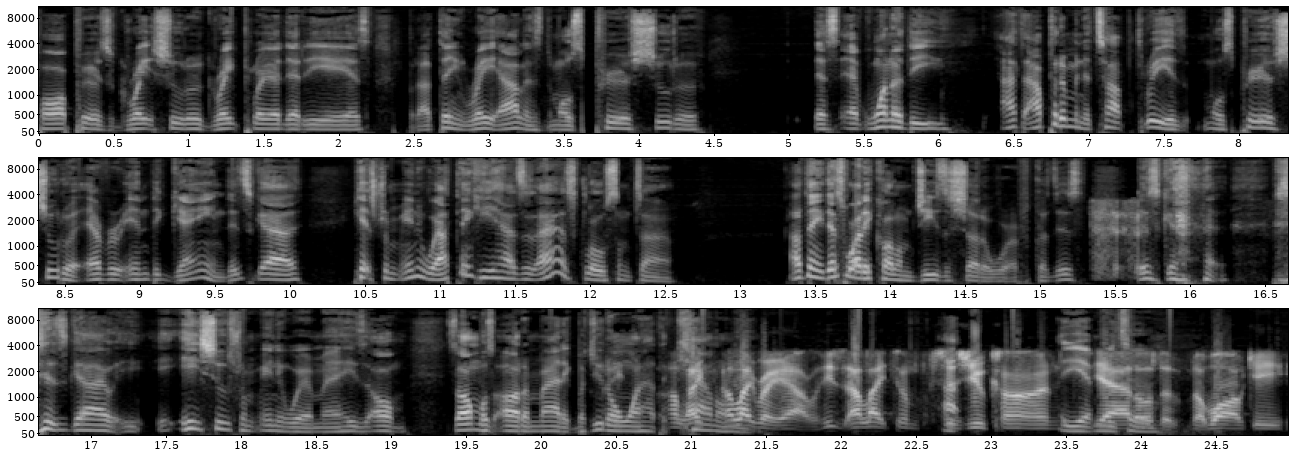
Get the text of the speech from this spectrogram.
Paul Pierce is a great shooter, great player that he is, but I think Ray Allen is the most pure shooter. That's one of the I, I put him in the top three as most pure shooter ever in the game. This guy hits from anywhere. I think he has his eyes closed sometimes. I think that's why they call him Jesus Shuttleworth because this this guy this guy he, he, shoots from anywhere, man. He's all it's almost automatic, but you don't want to have to I count like, on. I like him. Ray Allen. He's I liked him since I, UConn, yeah, Seattle, the, Milwaukee.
